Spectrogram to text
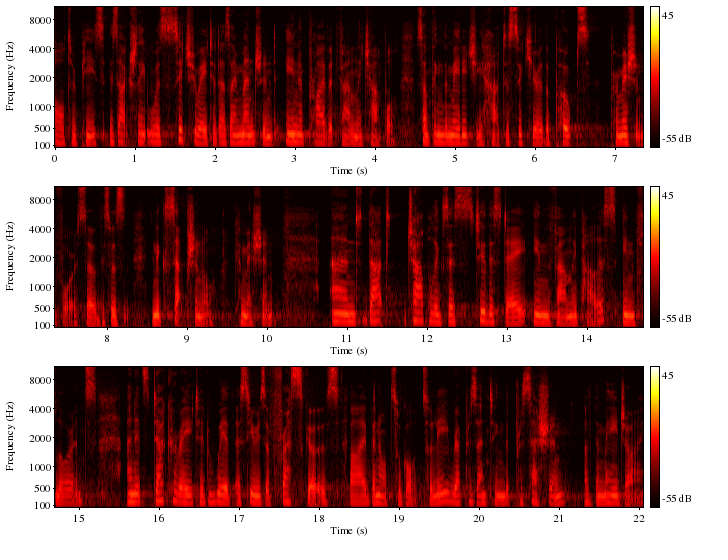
altarpiece is actually it was situated, as I mentioned, in a private family chapel, something the Medici had to secure the Pope's permission for. So this was an exceptional commission. And that chapel exists to this day in the family palace in Florence. And it's decorated with a series of frescoes by Benozzo Gozzoli representing the procession of the Magi.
